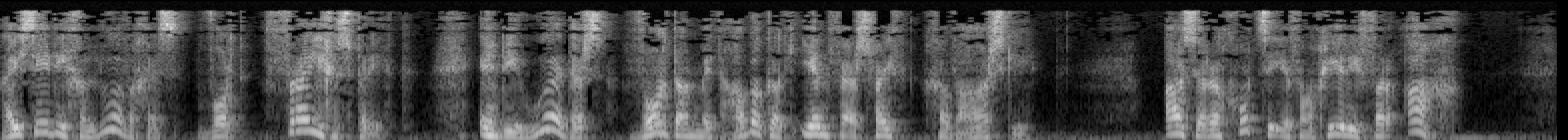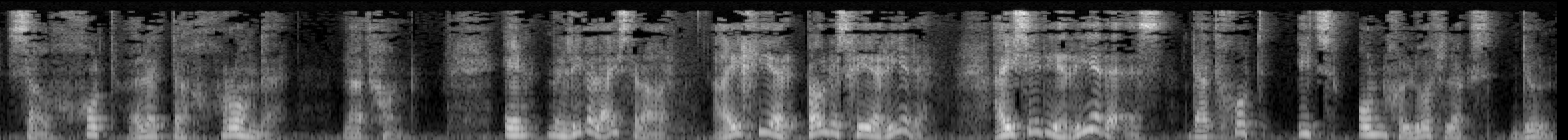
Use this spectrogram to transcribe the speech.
Hy sê die gelowiges word vrygespreek en die hoorders word dan met Habakuk 1 vers 5 gewaarsku. As hulle God se evangelie verag, sal God hulle te gronde laat gaan. En my liewe luisteraar, hy gee Paulus gee rede. Hy sê die rede is dat God iets ongeloofliks doen.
